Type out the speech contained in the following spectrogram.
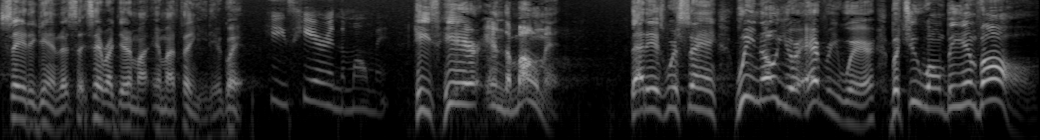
say it again. Let's say, say it right there in my, in my thingy there. Go ahead. He's here in the moment. He's here in the moment. That is, we're saying, we know you're everywhere, but you won't be involved.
